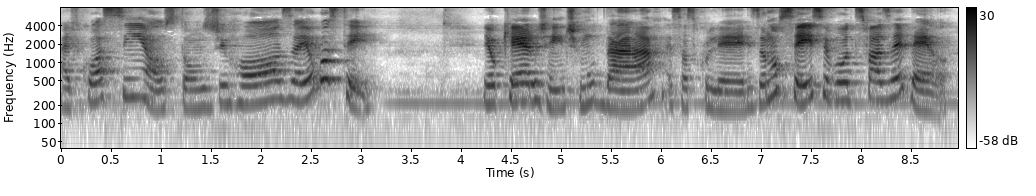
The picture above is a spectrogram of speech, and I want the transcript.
Aí ficou assim, ó, os tons de rosa. Eu gostei. Eu quero, gente, mudar essas colheres. Eu não sei se eu vou desfazer dela.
